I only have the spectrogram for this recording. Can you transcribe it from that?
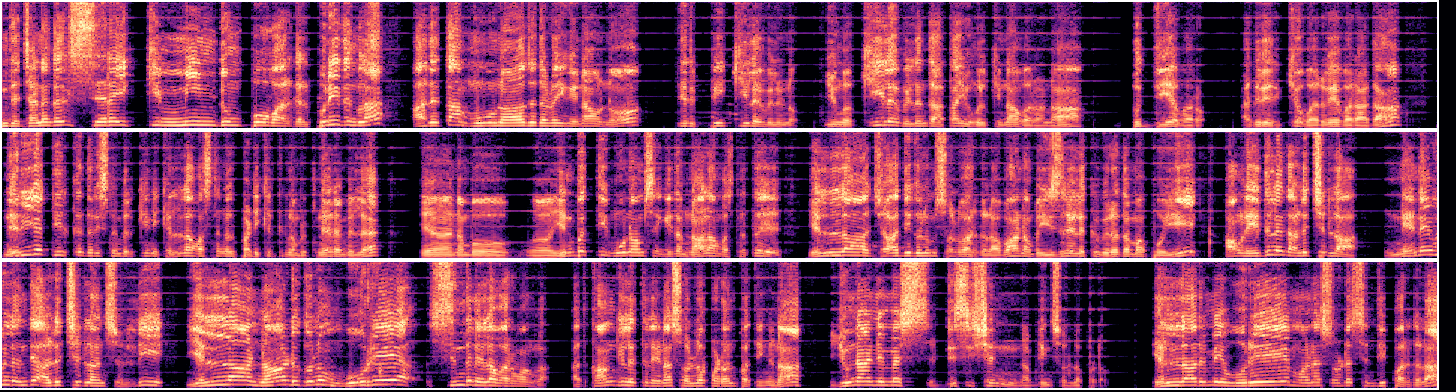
இந்த ஜனங்கள் சிறைக்கு மீண்டும் போவார்கள். புரியுதுங்களா? அதுதான் மூணாவது தடவை இங்க என்ன ஆகணும்? திருப்பி கீழே விழணும். இவங்க கீழே விழுந்தா தான் இவங்களுக்கு என்ன வரும்னா புத்தியே வரும். அது வரைக்கும் வரவே வராதான் நிறைய தீர்க்க தரிசனம் இருக்கு. இன்னைக்கு எல்லா வசனங்கள் படிக்கிறதுக்கு நமக்கு நேரம் இல்ல. நம்ம எண்பத்தி மூணாம் சங்கீதம் நாலாம் வசனத்தை எல்லா ஜாதிகளும் சொல்வார்கள். அவா நம்ம இஸ்ரேலுக்கு விரோதமா போய் அவங்க எதுல இருந்து அழிச்சிடலாம் நினைவுல இருந்து அழிச்சிடலாம்னு சொல்லி எல்லா நாடுகளும் ஒரே சிந்தனையில வருவாங்க அது ஆங்கிலத்துல என்ன சொல்லப்படும் பாத்தீங்கன்னா யுனானிமஸ் டிசிஷன் அப்படின்னு சொல்லப்படும். எல்லாருமே ஒரே மனசோட சிந்திப்பார்களா?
